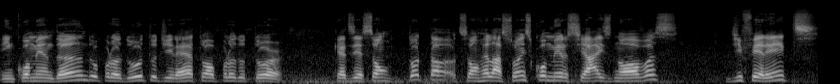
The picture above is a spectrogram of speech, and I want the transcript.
encomendando o produto direto ao produtor. Quer dizer, são, total, são relações comerciais novas, diferentes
